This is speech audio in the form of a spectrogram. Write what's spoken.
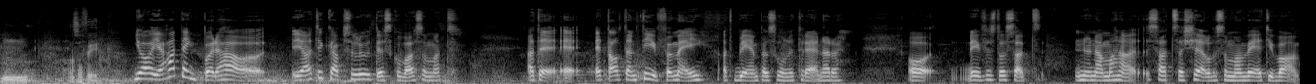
Mm. Och Sofie? Ja, jag har tänkt på det här och jag tycker absolut det skulle vara som att, att det är ett alternativ för mig att bli en personlig tränare. Och det är förstås att nu när man har satsat själv så man vet ju vad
